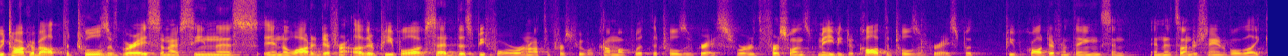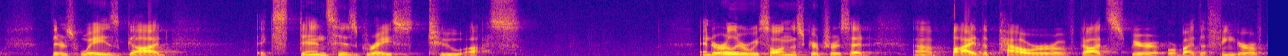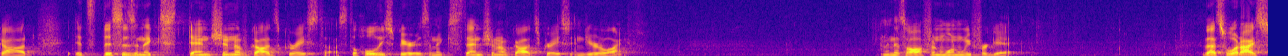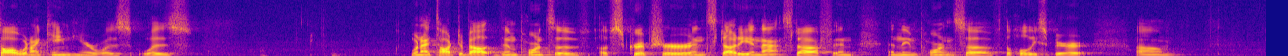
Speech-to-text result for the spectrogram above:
we talk about the tools of grace, and I've seen this in a lot of different other people have said this before. We're not the first people to come up with the tools of grace. We're the first ones maybe to call it the tools of grace, but people call it different things, and, and it's understandable. Like there's ways God extends his grace to us. And earlier we saw in the scripture it said, uh, by the power of God's Spirit or by the finger of God. It's, this is an extension of God's grace to us. The Holy Spirit is an extension of God's grace into your life. And it's often one we forget. That's what I saw when I came here was, was when I talked about the importance of, of Scripture and study and that stuff and, and the importance of the Holy Spirit, um,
